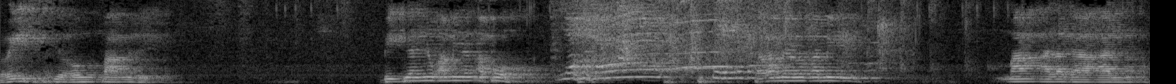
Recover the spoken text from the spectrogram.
Raise your own family. Bigyan nyo kami ng apo Yes! Para meron kami maalagaan.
